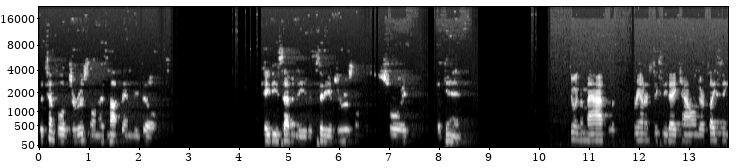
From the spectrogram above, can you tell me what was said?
the temple of Jerusalem, has not been rebuilt. AD 70, the city of Jerusalem was destroyed again doing the math with 360 day calendar, placing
